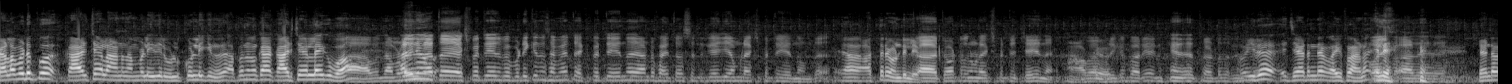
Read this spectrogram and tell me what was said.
വിളവെടുപ്പ് കാഴ്ചകളാണ് നമ്മൾ ഇതിൽ ഉൾക്കൊള്ളിക്കുന്നത്. അപ്പോൾ നമുക്ക് ആ കാഴ്ചകളിലേക്ക് പോവാം. നമ്മൾ അതിനകത്ത് എക്സ്പെക്ട് ചെയ്യുന്ന പിടിക്കുന്ന സമയത്ത് എക്സ്പെക്ട് ചെയ്യുന്നത് രണ്ട് ഫൈവ് തൗസൻഡ് കെ ജി നമ്മൾ എക്സ്പെക്ട് ചെയ്യുന്നുണ്ട്. അത്ര ഉണ്ടല്ലേ ടോട്ടൽ നമ്മൾ എക്സ്പെക്ട് ചെയ്യുന്നത്. ഇത് ചേട്ടന്റെ വൈഫാണ് അല്ലേ? അതെ അതെ. ചേട്ടന്റെ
